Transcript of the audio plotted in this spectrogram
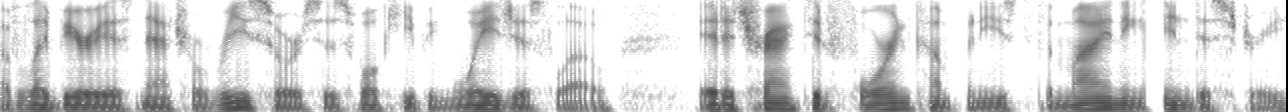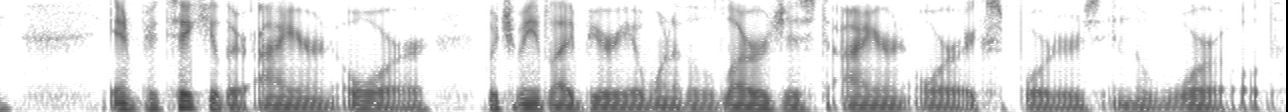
of Liberia's natural resources while keeping wages low. It attracted foreign companies to the mining industry, in particular iron ore, which made Liberia one of the largest iron ore exporters in the world.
